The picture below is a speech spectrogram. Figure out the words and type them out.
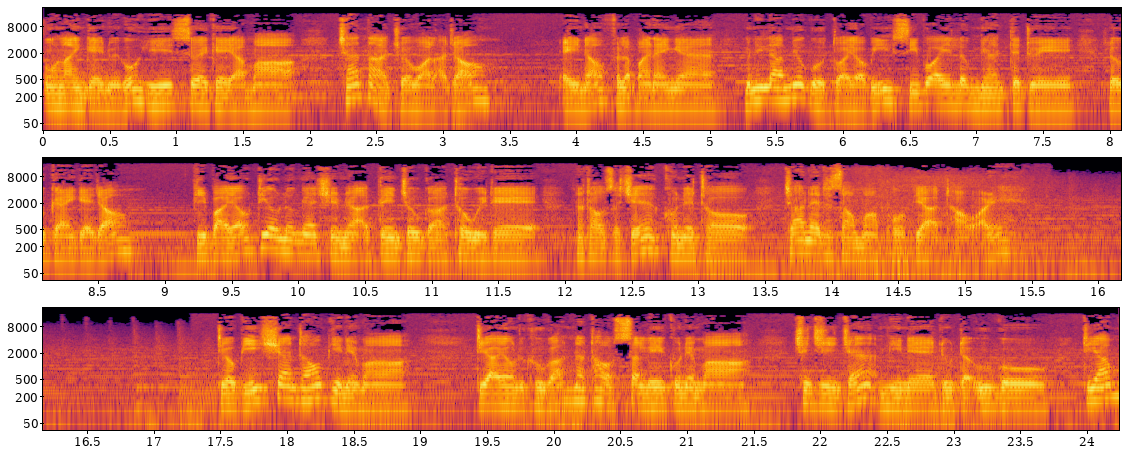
အွန်လိုင်းဂိမ်းတွေကိုရေးဆွဲခဲ့ရမှာချမ်းသာကြွယ်ဝလာကြောင်းအိမ်နောက်ဖိလစ်ပိုင်နိုင်ငံမနီလာမြို့ကိုတွားရောက်ပြီးစီးပွားရေးလုပ်ငန်းတစ်တွေလုပ်ကိုင်ခဲ့ကြောင်းပြည်ပရောက်တရုတ်လုပ်ငန်းရှင်များအသင်းချုပ်ကထုတ်ဝေတဲ့2017ခုနှစ်ထုတ်ဂျာနယ်တစ်စောင်မှာဖော်ပြထားပါတယ်။တရုတ်ပြည်ရှန်တောင်းပြည်နယ်မှာ တရားရုံးတစ်ခုက2014ခုနှစ်မှာချင်းချင်းချမ်းအမည်နဲ့လူတအူးကိုတရားမ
